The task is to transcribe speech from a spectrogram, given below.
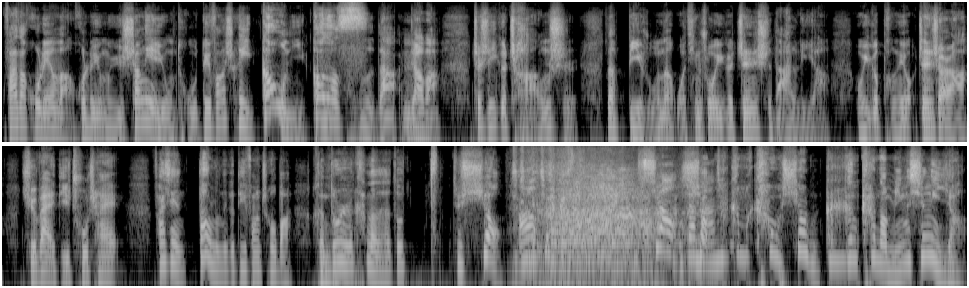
发到互联网或者用于商业用途，对方是可以告你告到死的，你知道吧？这是一个常识。那比如呢，我听说一个真实的案例啊，我一个朋友真事儿啊，去外地出差，发现到了那个地方之后吧，很多人看到他都就笑啊，笑 干嘛笑，呢他？干嘛看我笑呢？跟跟看到明星一样。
